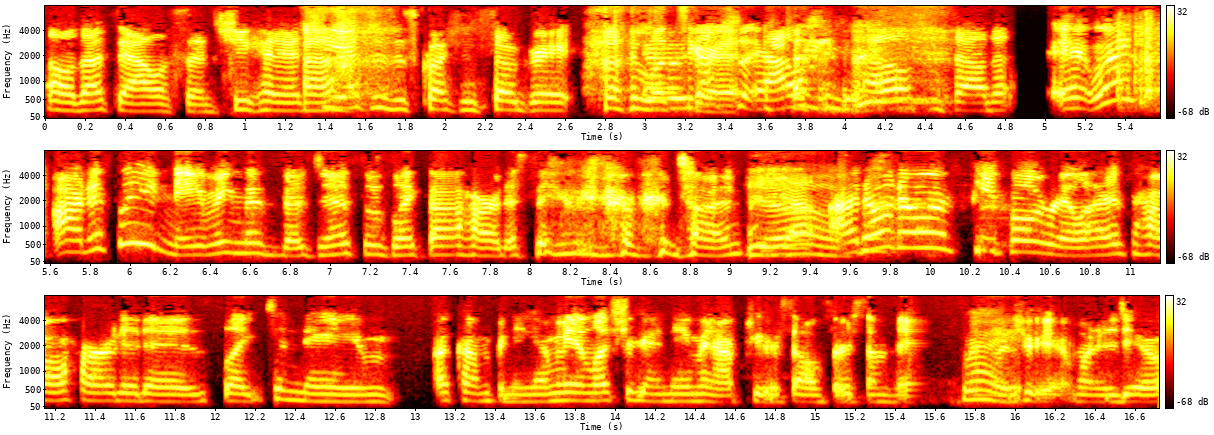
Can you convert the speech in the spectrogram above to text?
Oh, that's Allison. She had, she uh, answers this question so great. Let's hear actually, it. Allison, Allison found it. It was honestly naming this business was like the hardest thing we've ever done. Yeah. yeah. I don't know if people realize how hard it is, like to name a company. I mean, unless you're going to name it after yourself or something, right. which we didn't want to do.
